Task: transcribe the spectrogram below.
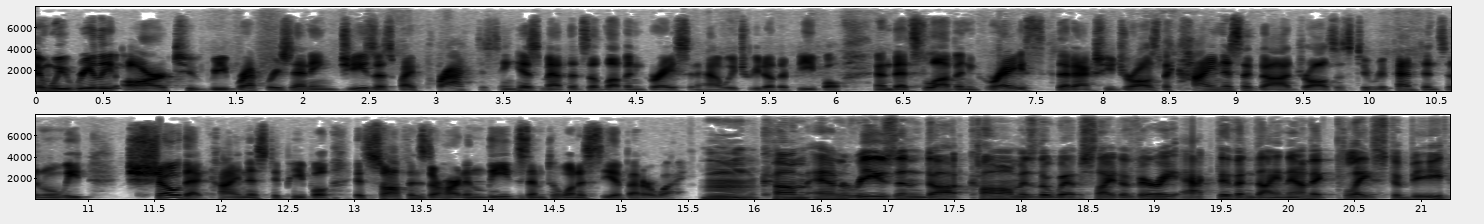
And we really are to be representing Jesus by practicing his methods of love and grace and how we treat other people. And that's love and grace that actually draws the kindness of God, draws us to repentance. And when we show that kindness to people, it softens their heart and leads them to want to see a better way. Mm, comeandreason.com is the website, a very active and dynamic place to be.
